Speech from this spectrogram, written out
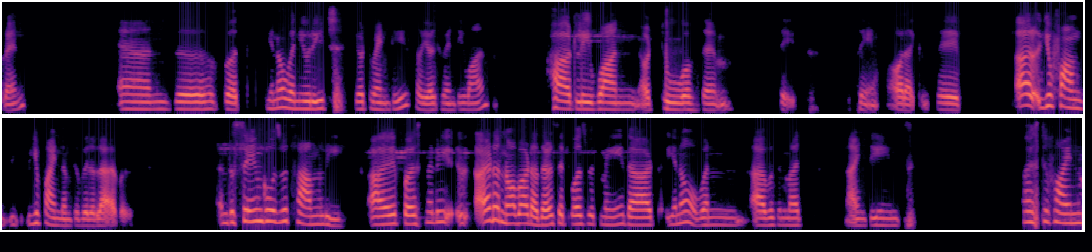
friends. And, uh, but, you know, when you reach your 20s or your 21, hardly one or two of them stays the same, or I can say, uh, you found you find them to be reliable. And the same goes with family. I personally, I don't know about others. It was with me that you know when I was in my 19s, I used to find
